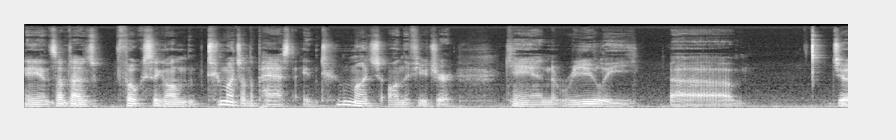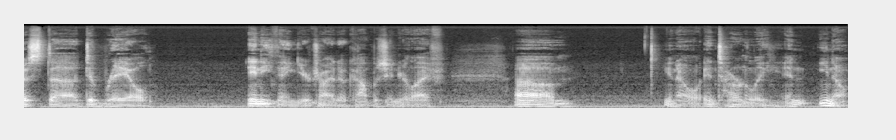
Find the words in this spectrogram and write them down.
and sometimes focusing on too much on the past and too much on the future can really uh, just uh, derail anything you're trying to accomplish in your life. Um, you know, internally, and you know,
